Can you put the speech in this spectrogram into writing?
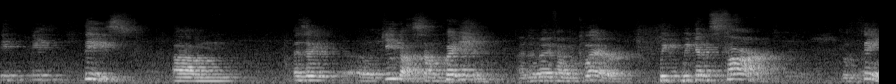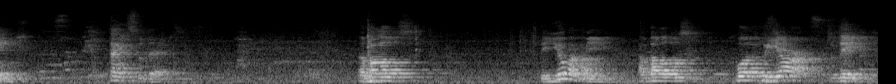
it, it this um, as I uh, give us some question. I don't know if I'm clear. We, we can start to think, thanks to that, about the human being, about what we are today.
